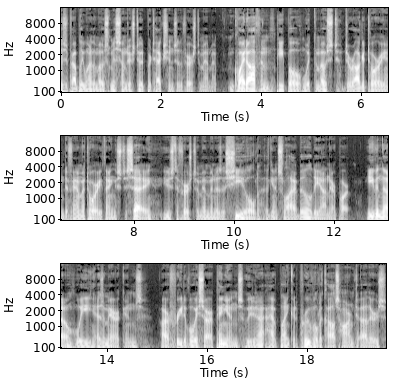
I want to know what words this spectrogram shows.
This is probably one of the most misunderstood protections of the First Amendment. Quite often, people with the most derogatory and defamatory things to say use the First Amendment as a shield against liability on their part. Even though we, as Americans, are free to voice our opinions, we do not have blanket approval to cause harm to others,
